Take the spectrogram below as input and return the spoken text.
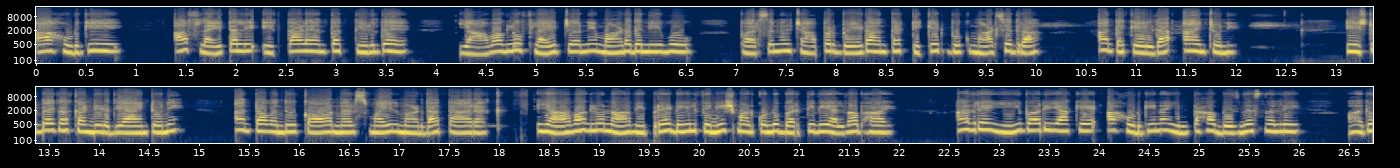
ಆ ಹುಡುಗಿ ಆ ಫ್ಲೈಟಲ್ಲಿ ಇರ್ತಾಳೆ ಅಂತ ತಿಳಿದೆ, ಯಾವಾಗಲೂ ಫ್ಲೈಟ್ ಜರ್ನಿ ಮಾಡದ ನೀವು? ಪರ್ಸನಲ್ ಚಾಪರ್ ಬೇಡ ಅಂತ ಟಿಕೆಟ್ ಬುಕ್ ಮಾಡಿಸಿದ್ರಾ? ಅಂತ ಕೇಳ್ದ ಆಂಟೋನಿ. ಇಷ್ಟು ಬೇಗ ಕಂಡಿಡಿದ್ಯಾ ಆಂಟೋನಿ? ಅಂತ ಒಂದು ಕಾರ್ನರ್ ಸ್ಮೈಲ್ ಮಾಡ್ದ ತಾರಕ್. ಯಾವಾಗ್ಲೂ ನಾವಿಬ್ರೇ ಡೀಲ್ ಫಿನಿಶ್ ಮಾಡ್ಕೊಂಡು ಬರ್ತೀವಿ ಅಲ್ವಾ ಭಾಯ್? ಆದ್ರೆ ಈ ಬಾರಿ ಯಾಕೆ ಆ ಹುಡುಗಿನ ಇಂತಹ ಬಿಸ್ನೆಸ್ನಲ್ಲಿ ಅದು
